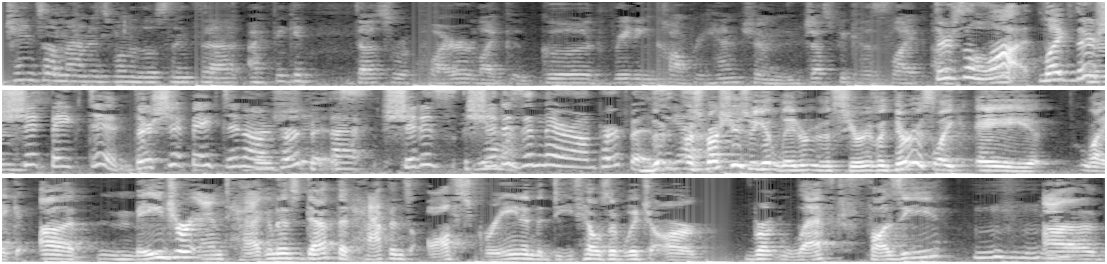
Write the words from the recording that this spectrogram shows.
Chainsaw Man is one of those things that I think it does require like a good reading comprehension, just because like There's a lot. Like there's, there's- shit baked in. There's shit baked in on There's shit purpose. that- shit is shit Yeah. is in there on purpose. Th- Yeah. Especially as we get later into the series, like there is like a like a major antagonist death that happens off screen, and the details of which are left fuzzy. Mm-hmm. Uh,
